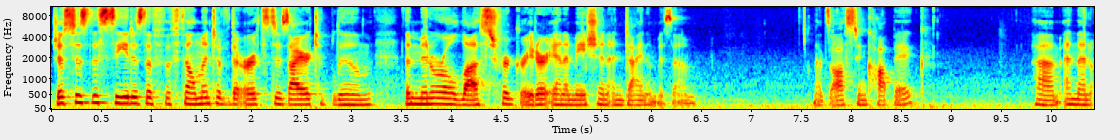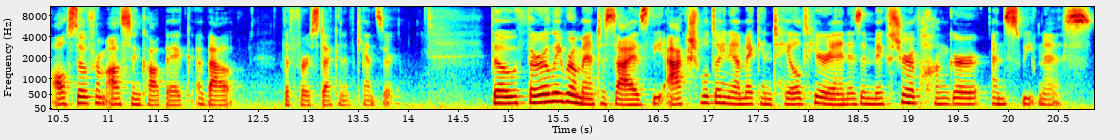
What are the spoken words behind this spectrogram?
just as the seed is the fulfillment of the earth's desire to bloom, the mineral lust for greater animation and dynamism. That's Austin Coppock. Um, and then also from Austin Coppock about the first decan of Cancer. Though thoroughly romanticized, the actual dynamic entailed herein is a mixture of hunger and sweetness.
